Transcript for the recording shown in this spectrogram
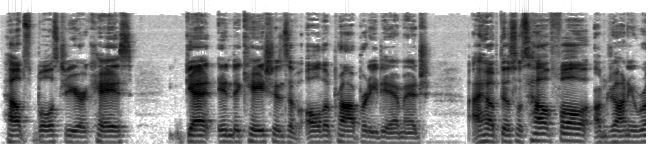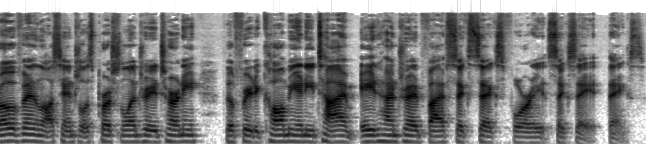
helps bolster your case, get indications of all the property damage. I hope this was helpful. I'm Johnny Roven, Los Angeles personal injury attorney. Feel free to call me anytime, 800 566 4868. Thanks.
